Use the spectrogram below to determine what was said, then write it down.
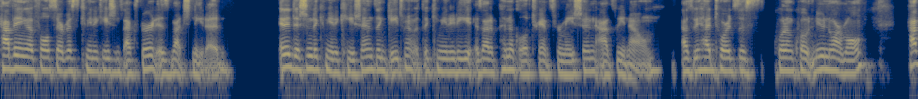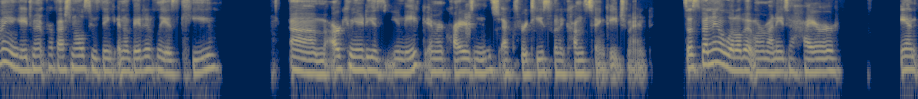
Having a full service communications expert is much needed. In addition to communications, engagement with the community is at a pinnacle of transformation, as we know. As we head towards this quote unquote new normal, having engagement professionals who think innovatively is key. Um, our community is unique and requires niche expertise when it comes to engagement. So spending a little bit more money to hire and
